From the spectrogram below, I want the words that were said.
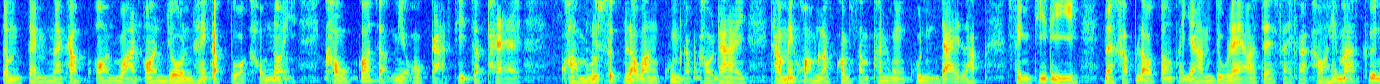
เติมเต็มนะครับ อ่อนหวานอ่อนโยนให้กับตัวเขาหน่อย เขาก็จะมีโอกาสที่จะแพ้ ความรู้สึกระหว่างคุณกับเขาได้ทำให้ความรักความสัมพันธ์ของคุณได้รับสิ่งที่ดีนะครับ เราต้องพยายามดูแลเอาใจใส่กับเขาให้มากขึ้น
